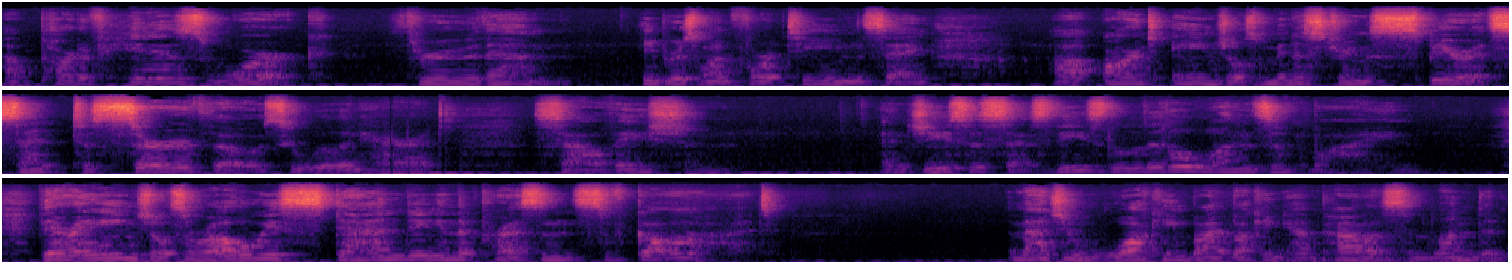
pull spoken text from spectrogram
a part of his work through them. Hebrews 1:14 saying, uh, aren't angels, ministering spirits sent to serve those who will inherit salvation. And Jesus says, These little ones of mine, their angels are always standing in the presence of God. Imagine walking by Buckingham Palace in London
